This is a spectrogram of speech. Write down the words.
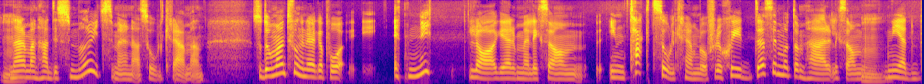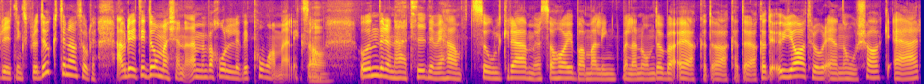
Mm. när man hade smörjt sig med den här solkrämen. Så då var man tvungen att lägga på ett nytt lager med liksom intakt solkräm då, för att skydda sig mot de här liksom Mm. nedbrytningsprodukterna av solkräm. Ja, men du vet, det är då man känner, nej, men vad håller vi på med? Liksom. Ja. Under den här tiden vi har haft solkrämer så har ju bara malignt melanom det har bara ökat och ökat och ökat. Och jag tror en orsak är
